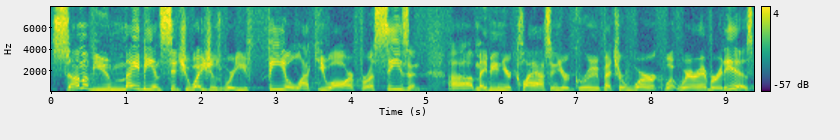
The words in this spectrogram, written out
Some of you may be in situations where you feel like you are for a season uh, maybe in your class, in your group, at your work, what, wherever it is.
